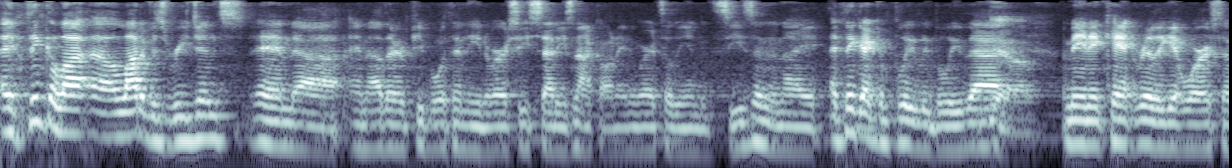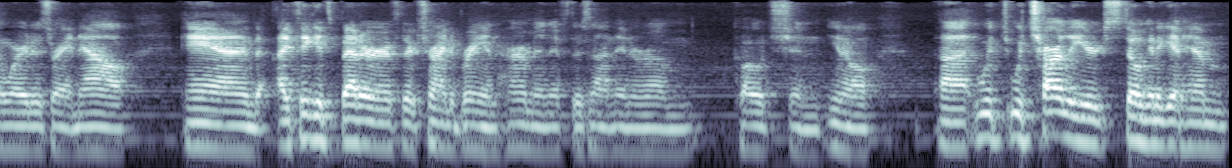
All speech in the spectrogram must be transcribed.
I think a lot a lot of his regents and uh, and other people within the university said he's not going anywhere until the end of the season, and I, I think I completely believe that. Yeah. I mean, it can't really get worse than where it is right now, and I think it's better if they're trying to bring in Herman if there's not an interim coach, and you know, uh, with with Charlie, you're still going to get him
